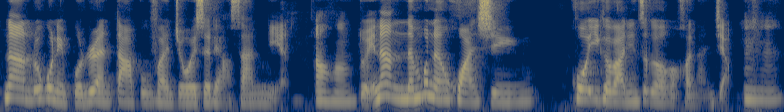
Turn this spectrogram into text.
那如果你不认，大部分就会是两三年。嗯哼，对。那能不能缓刑或一颗罚金，这个很难讲。嗯哼。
